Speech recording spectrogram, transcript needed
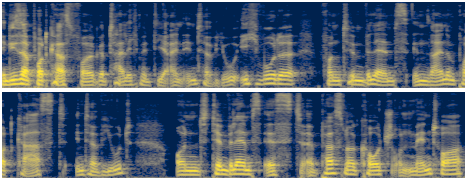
In dieser Podcast-Folge teile ich mit dir ein Interview. Ich wurde von Tim Willems in seinem Podcast interviewt und Tim Willems ist äh, Personal Coach und Mentor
